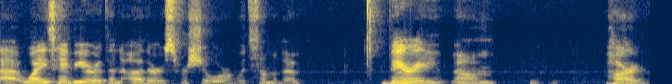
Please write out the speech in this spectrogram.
uh, weighs heavier than others for sure with some of the very um, hard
